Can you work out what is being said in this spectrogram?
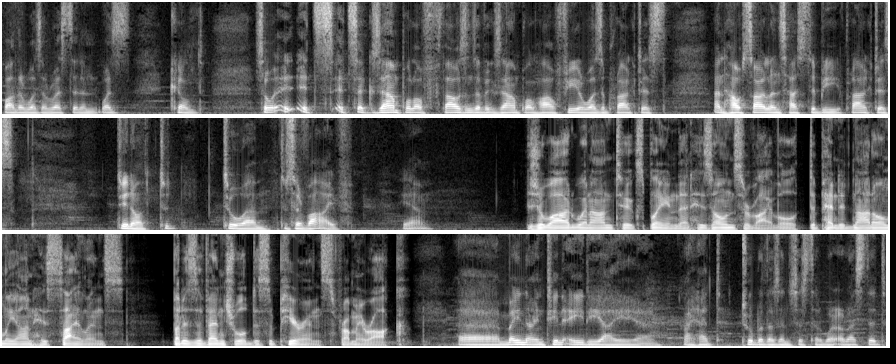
father was arrested and was killed. So it's it's example of thousands of example how fear was practiced, and how silence has to be practiced. You know, to to um, to survive. Yeah. Jawad went on to explain that his own survival depended not only on his silence, but his eventual disappearance from Iraq. Uh, May 1980, I uh, I had two brothers and sister were arrested,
